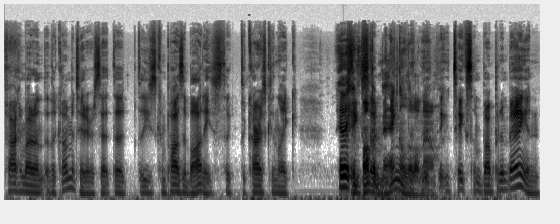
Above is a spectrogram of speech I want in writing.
talking about on the commentators that the these composite bodies, the, the cars can like yeah, they can bump some- and bang a little now. They can take some bumping and banging.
